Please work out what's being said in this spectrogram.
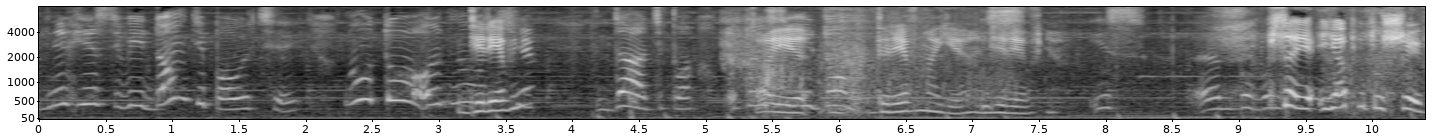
в них є свій дом, типу оцей. Ну, то одну... Деревня? Да, типу, ото Та є. свій дом Деревна є, деревня. із... Е, бо- Все, я, я потушив.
